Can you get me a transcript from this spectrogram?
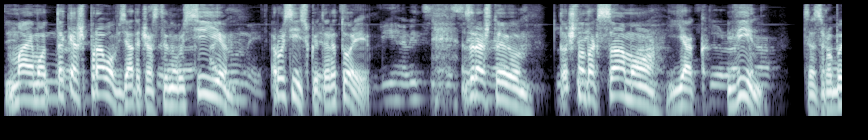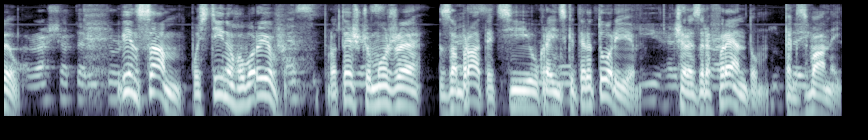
маємо таке ж право взяти частину Росії російської території. Зрештою, точно так само, як він це зробив. Він сам постійно говорив про те, що може забрати ці українські території через референдум, так званий,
